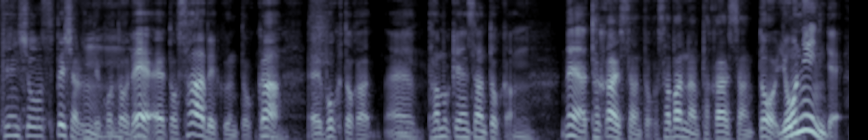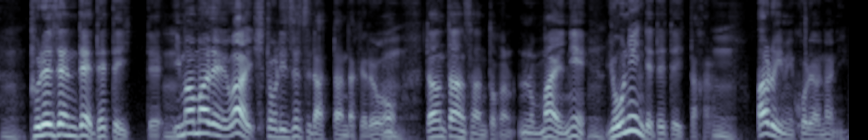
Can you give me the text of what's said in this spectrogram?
検証スペシャルっていうことで、えっ、と澤部君とか、えー僕とか、えータムケンさんとか、ね高橋さんとかサバンナの高橋さんと4人でプレゼンで出て行って、今までは1人ずつだったんだけど、ダウンタウンさんとかの前に4人で出て行ったから、ん。ある意味これは何？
